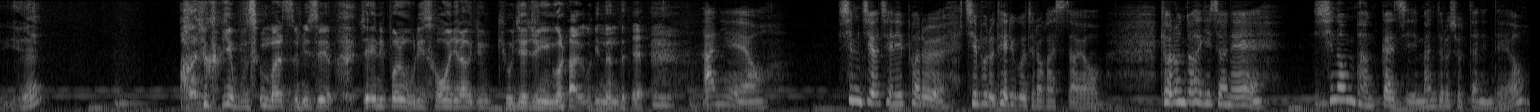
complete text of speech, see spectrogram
예? 아니 그게 무슨 말씀이세요? 제니퍼는 우리 서원이랑 지금 교제 중인 걸 알고 있는데. 아니에요. 심지어 제니퍼를 집으로 데리고 들어갔어요. 결혼도 하기 전에 신혼방까지 만들어 줬다는데요.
